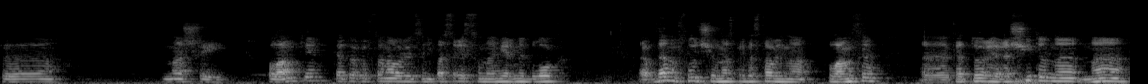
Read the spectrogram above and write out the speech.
к нашей планке, которая устанавливается непосредственно на мерный блок. В данном случае у нас предоставлена планка, э, которая рассчитана на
